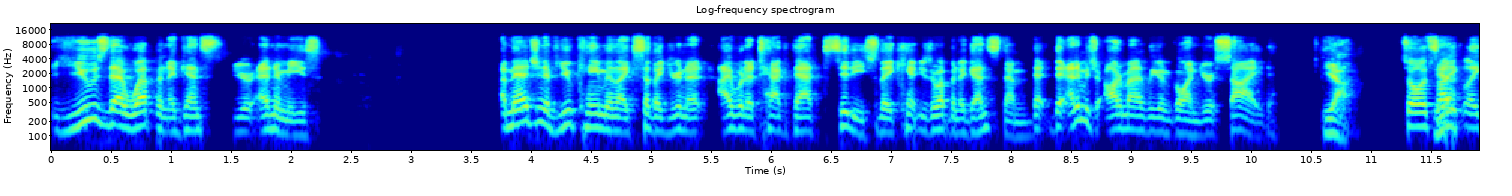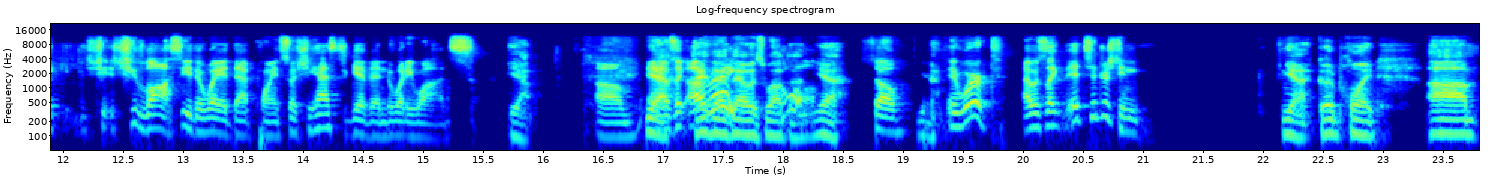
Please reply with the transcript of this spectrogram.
use that weapon against your enemies, imagine if you came and like said like you're gonna I would attack that city so they can't use a weapon against them. That the enemies are automatically gonna go on your side. yeah, So it's Yeah. like like she, she lost either way at that point. So she has to give in to what he wants. Yeah. Um. And yeah. I was like, I all thought right, that was well cool. done. Yeah. So Yeah. it worked. I was like, it's interesting. Yeah, good point. Um,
